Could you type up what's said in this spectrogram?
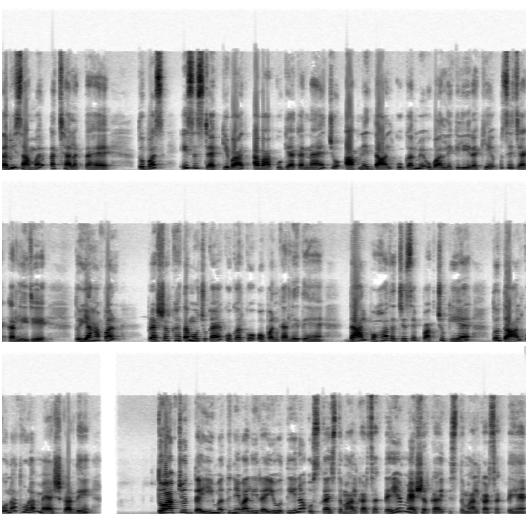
तभी सांभर अच्छा लगता है। तो बस इस स्टेप के बाद अब आपको क्या करना है, जो आपने दाल कुकर में उबालने के लिए रखी है, उसे चेक कर लीजिए। तो यहाँ पर प्रेशर ख़त्म हो चुका है, कुकर को ओपन कर लेते हैं। दाल बहुत अच्छे से पक चुकी है तो दाल को ना थोड़ा मैश कर दें। तो आप जो दही मथने वाली रई होती है ना, उसका इस्तेमाल कर सकते हैं या मैशर का इस्तेमाल कर सकते हैं।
